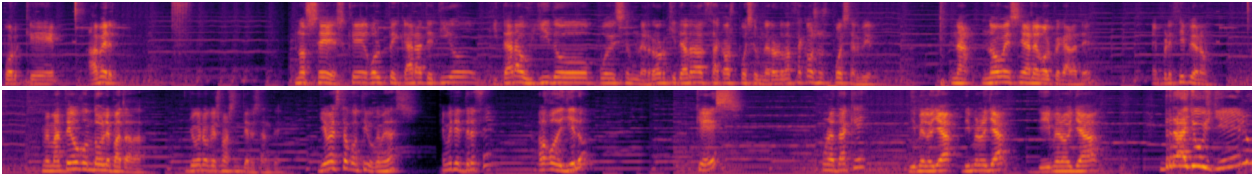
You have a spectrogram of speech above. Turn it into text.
Porque, a ver... No sé, es que golpe karate, tío. Quitar aullido puede ser un error. Quitar danzacaos puede ser un error. Danzacaos nos puede servir. Nah, no voy a enseñarle golpe karate. ¿eh? En principio no. Me mantengo con doble patada. Yo creo que es más interesante. Lleva esto contigo, ¿qué me das? ¿MT-13? ¿Algo de hielo? ¿Qué es? ¿Un ataque? Dímelo ya, dímelo ya, dímelo ya. ¡Rayo hielo!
